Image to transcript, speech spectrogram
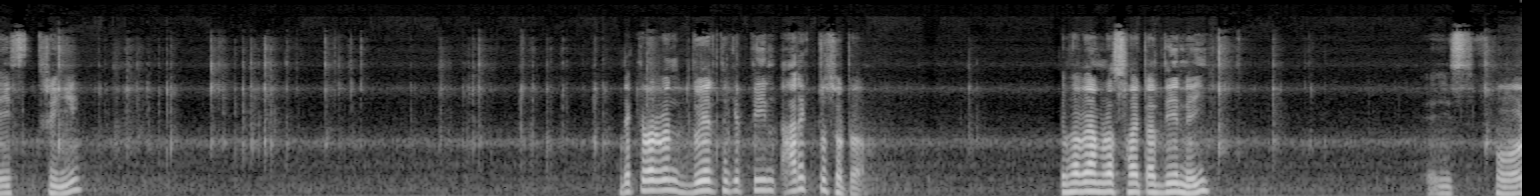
এইচ থ্রি দেখতে পারবেন দুইয়ের থেকে তিন আরেকটু ছোট। এভাবে আমরা ছয়টা দিয়ে নেই। এইচ ফোর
